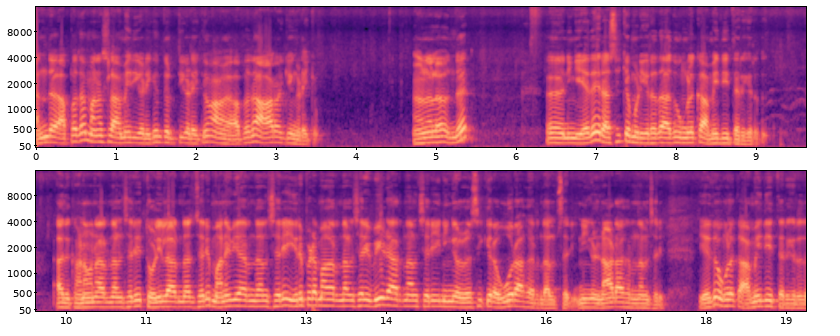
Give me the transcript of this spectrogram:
அந்த அப்போ தான் மனசில் அமைதி கிடைக்கும் திருப்தி கிடைக்கும். அப்போ தான் ஆரோக்கியம் கிடைக்கும். அதனால் வந்து நீங்கள் எதை ரசிக்க முடிகிறதோ அது உங்களுக்கு அமைதி தருகிறது. அது கணவனாக இருந்தாலும் சரி தொழிலாக இருந்தாலும் சரி மனைவியாக இருந்தாலும் சரி இருப்பிடமாக இருந்தாலும் சரி வீடாக இருந்தாலும் சரி நீங்கள் ரசிக்கிற ஊராக இருந்தாலும் சரி நீங்கள் நாடாக இருந்தாலும் சரி எது உங்களுக்கு அமைதியை தருகிறது?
